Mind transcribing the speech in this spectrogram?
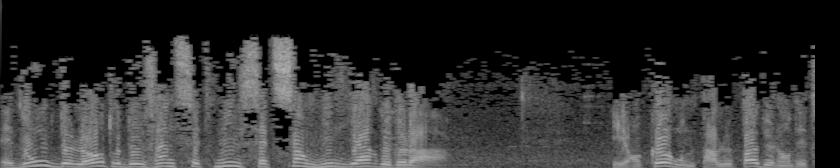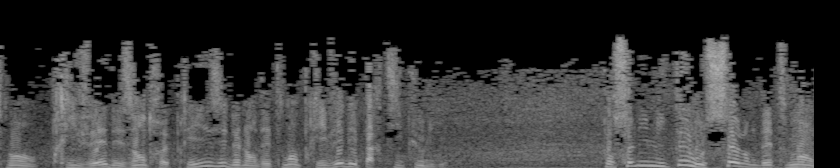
est donc de l'ordre de 27 700 milliards de dollars. Et encore, on ne parle pas de l'endettement privé des entreprises et de l'endettement privé des particuliers. Pour se limiter au seul endettement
